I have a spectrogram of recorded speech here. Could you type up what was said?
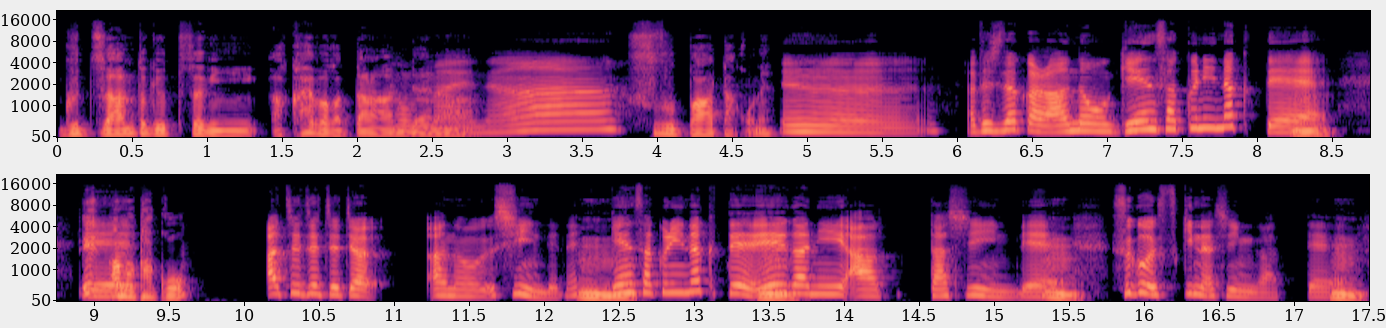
グッズあの時売ってた時に、あ、買えばよかったな、みたいな。な。スーパータコね。うん。私だからあの原作になくて、うん。え、えーあのタコ？あちゃちゃちゃちゃあのシーンでね、うん。原作になくて映画にあったシーンで、うん。すごい好きなシーンがあって、うん。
